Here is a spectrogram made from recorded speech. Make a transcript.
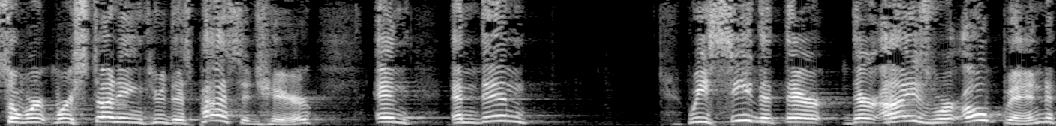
So we're, we're studying through this passage here, and, and then we see that their, their eyes were opened.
